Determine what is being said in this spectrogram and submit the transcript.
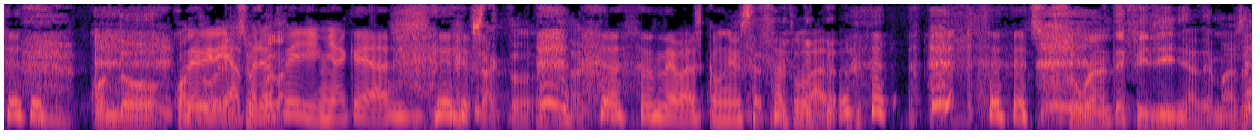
cuando, cuando Le diría, él se pero fue ¿qué haces? Exacto, exacto. ¿Dónde vas con eso tatuado? Seguramente Filliña, además. ¿eh?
